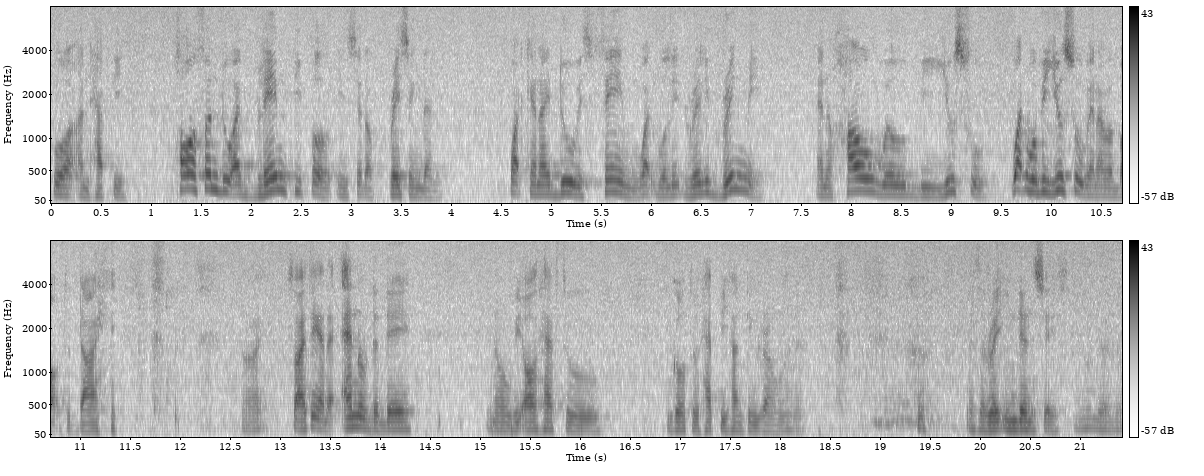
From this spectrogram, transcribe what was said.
who are unhappy? How often do I blame people instead of praising them? What can I do with fame? What will it really bring me? And how will be useful? What will be useful when I'm about to die? all right. So I think at the end of the day, you know, we all have to go to happy hunting ground. As the Red Indian says, you know, the, the,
